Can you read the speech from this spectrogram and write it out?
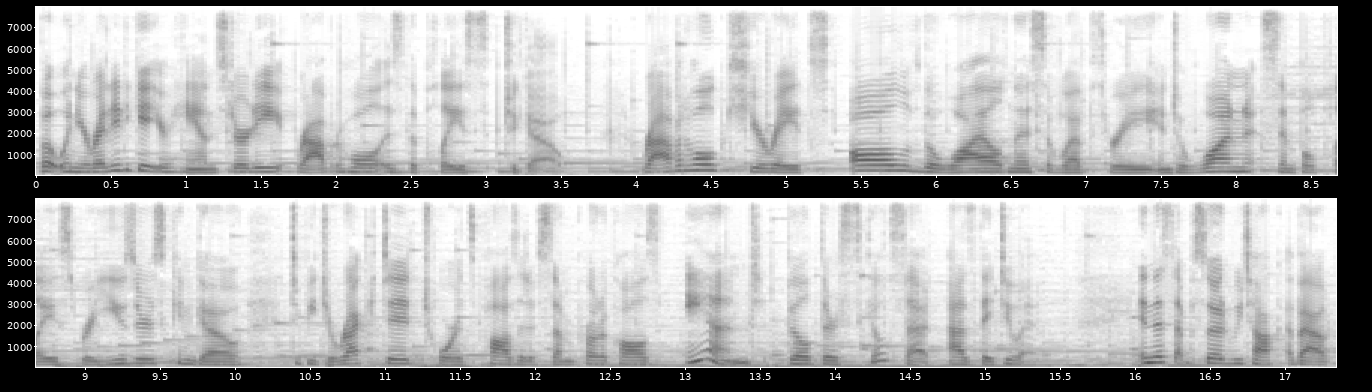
But when you're ready to get your hands dirty, Rabbit Hole is the place to go. Rabbit Hole curates all of the wildness of Web3 into one simple place where users can go to be directed towards positive sum protocols and build their skill set as they do it. In this episode, we talk about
